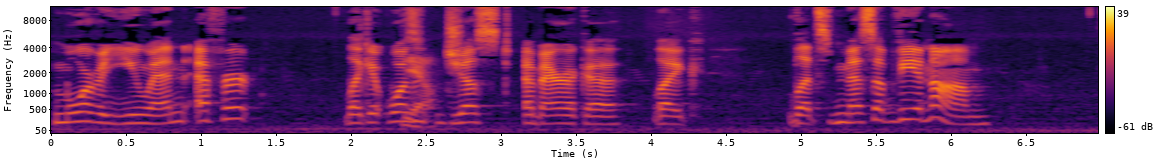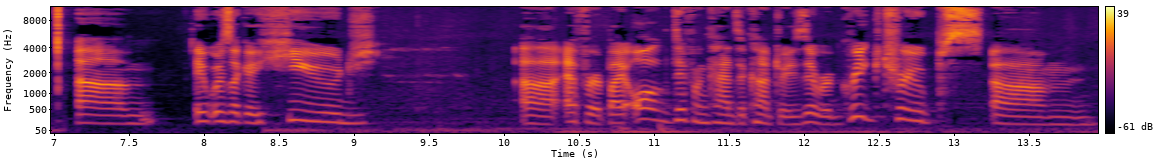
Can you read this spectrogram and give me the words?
more of a UN effort, like it wasn't Yeah. just America, like let's mess up Vietnam. Um, it was like a huge uh, effort by all different kinds of countries. There were Greek troops, um,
